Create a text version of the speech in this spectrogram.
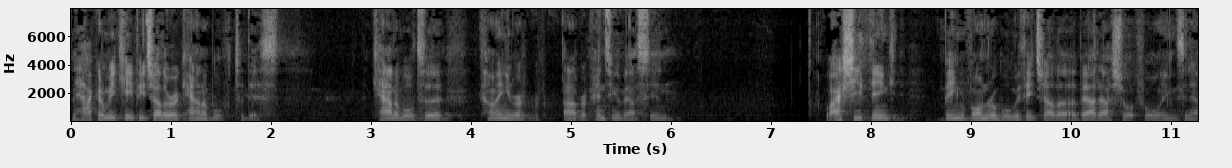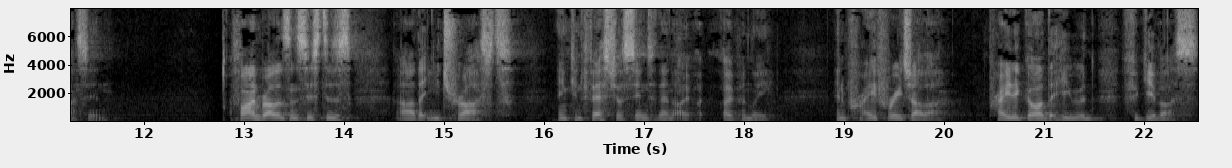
And how can we keep each other accountable to this? Accountable to coming and re- uh, repenting of our sin? Well, I actually think being vulnerable with each other about our shortfallings and our sin. Find brothers and sisters uh, that you trust and confess your sin to them openly and pray for each other. Pray to God that He would forgive us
